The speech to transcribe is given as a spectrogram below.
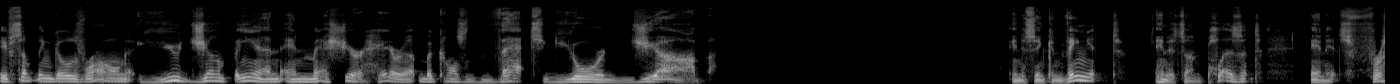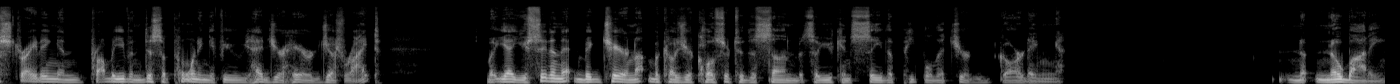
if something goes wrong, you jump in and mess your hair up because that's your job and it's inconvenient and it's unpleasant and it's frustrating and probably even disappointing if you had your hair just right. But yeah, you sit in that big chair not because you're closer to the sun, but so you can see the people that you're guarding. No, nobody,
